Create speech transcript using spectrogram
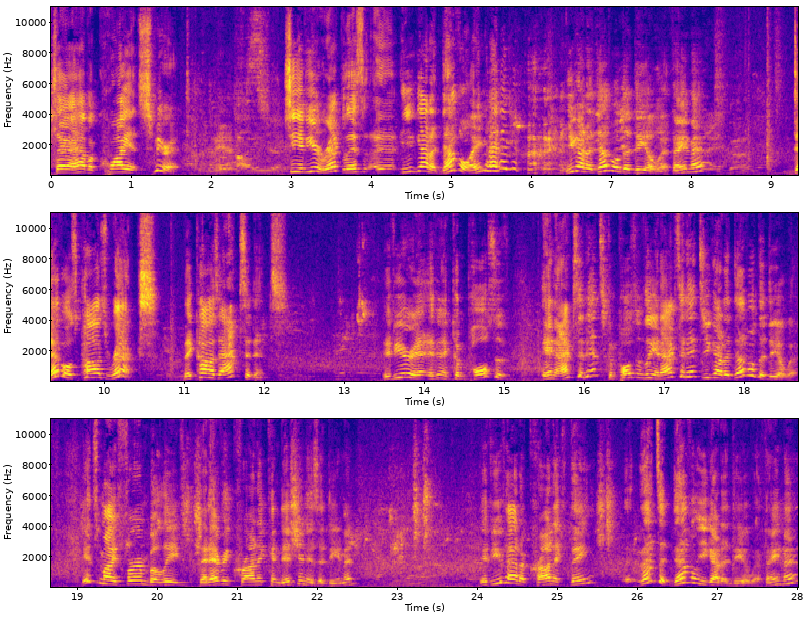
Say, I have a quiet spirit. See, if you're reckless, uh, you got a devil, amen? You got a devil to deal with, amen? Devils cause wrecks, they cause accidents. If you're in a compulsive in accidents, compulsively in accidents, you got a devil to deal with. It's my firm belief that every chronic condition is a demon. If you've had a chronic thing, that's a devil you got to deal with. Amen?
